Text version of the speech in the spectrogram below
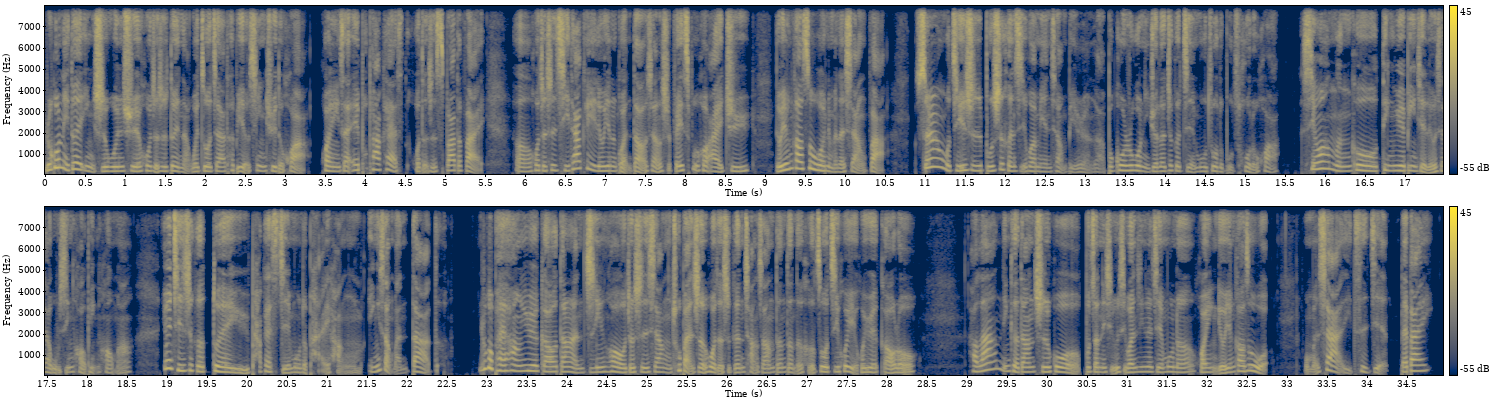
如果你对饮食文学或者是对哪位作家特别有兴趣的话，欢迎在 Apple Podcast 或者是 Spotify，呃，或者是其他可以留言的管道，像是 Facebook 或 IG 留言告诉我你们的想法。虽然我其实不是很喜欢勉强别人啦，不过如果你觉得这个节目做得不错的话，希望能够订阅并且留下五星好评，好吗？因为其实这个对于 Podcast 节目的排行影响蛮大的。如果排行越高，当然今后就是像出版社或者是跟厂商等等的合作机会也会越高喽。好啦，宁可当吃货，不知道你喜不喜欢今天的节目呢？欢迎留言告诉我，我们下一次见，拜拜。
